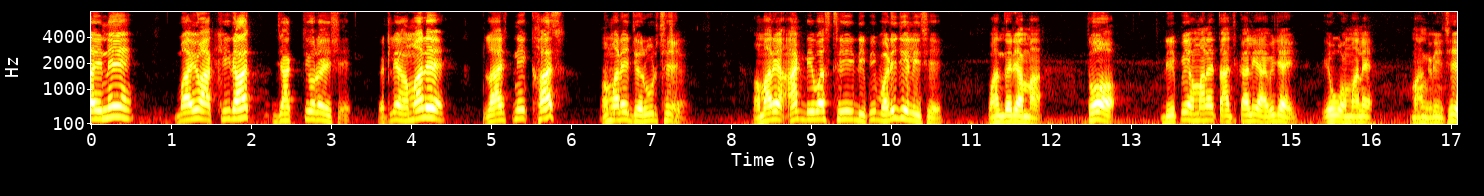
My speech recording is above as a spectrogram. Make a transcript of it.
લઈને બાયો આખી રાત જાગતીઓ રહે છે. એટલે અમારે લાઇટની ખાસ અમારે જરૂર છે. અમારે આઠ દિવસથી ડીપી બળી ગયેલી છે વાંદરિયામાં. તો ડીપી અમારે તાત્કાલિક આવી જાય એવું અમારે માંગણી છે.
